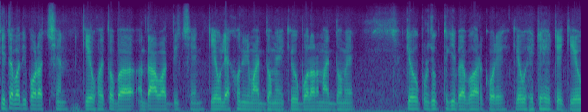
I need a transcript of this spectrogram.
কিতাবাদি পড়াচ্ছেন, কেউ হয়তো বা দাওয়াত দিচ্ছেন, কেউ লেখনির মাধ্যমে, কেউ বলার মাধ্যমে, কেউ প্রযুক্তিকে ব্যবহার করে, কেউ হেঁটে হেঁটে, কেউ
